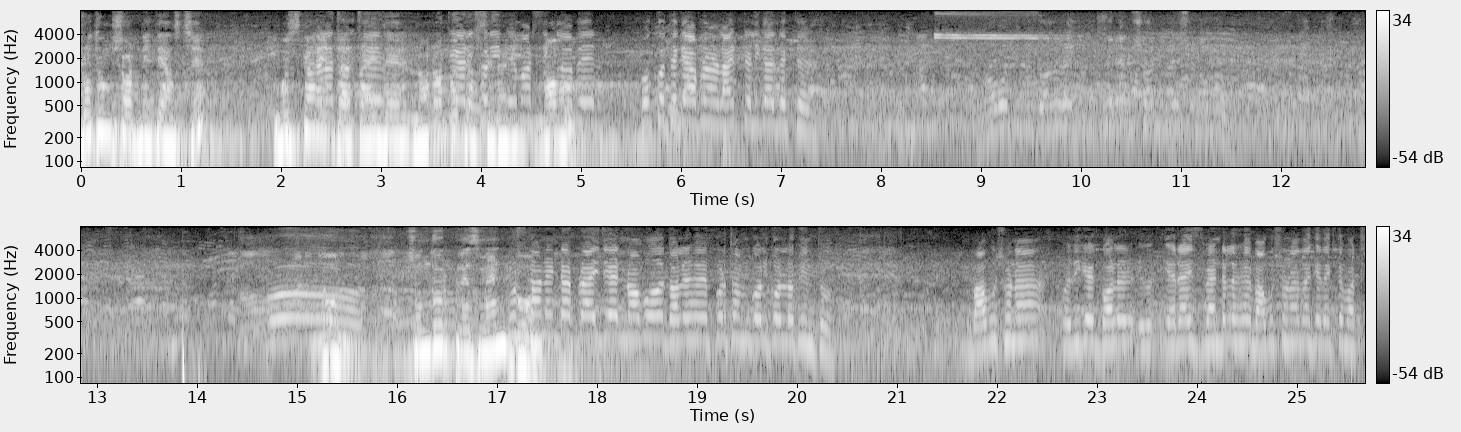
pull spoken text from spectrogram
প্রথম শট নিতে আসছে। মুস্কান এন্টারপ্রাইজের নম্বর নব পক্ষ থেকে আপনারা লাইভ টেলিকাস্ট দেখতে গোল সুন্দর প্লেসমেন্ট গোল এন্টারপ্রাইজের নব দলের হয়ে প্রথম গোল করল কিন্তু। বাবু সোনা ওদিকে গলের এরাইস ব্যান্ডেলের হয়ে বাবু সোনা তাকে দেখতে পাচ্ছ।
